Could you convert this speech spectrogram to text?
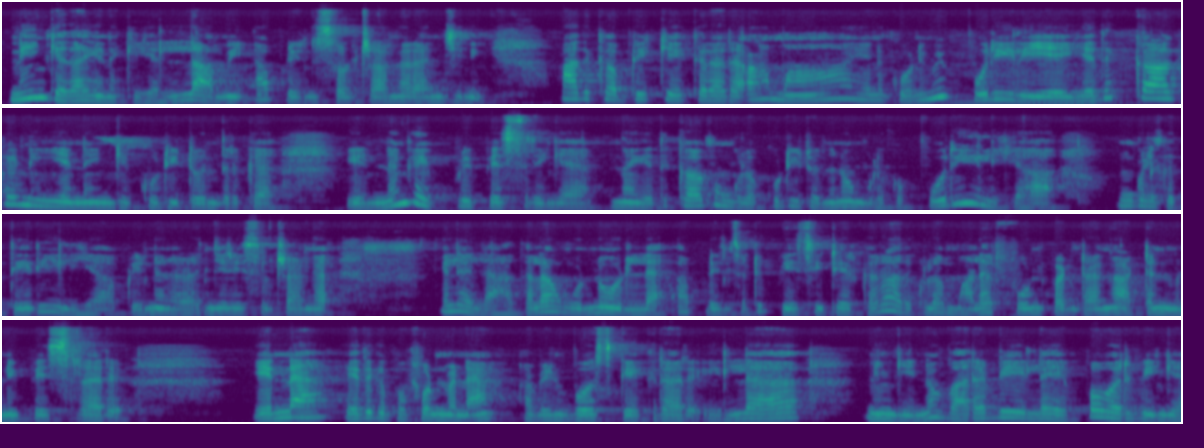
நீங்கள் தான் எனக்கு எல்லாமே அப்படின்னு சொல்கிறாங்க ரஞ்சினி. அதுக்கு அப்படியே கேட்குறாரு ஆமாம் எனக்கு ஒன்றுமே புரியலையே. எதுக்காக நீ என்னை இங்கே கூட்டிகிட்டு வந்திருக்க? என்னங்க இப்படி பேசுகிறீங்க நான் எதுக்காக உங்களை கூட்டிகிட்டு வந்தேன்னு உங்களுக்கு புரியலையா? உங்களுக்கு தெரியலையா? அப்படின்னு ரஞ்சினி சொல்கிறாங்க இல்லை இல்லை அதெல்லாம் ஒன்றும் இல்லை அப்படின்னு சொல்லிட்டு பேசிகிட்டே இருக்காரு. அதுக்குள்ளே மலர் ஃபோன் பண்ணுறாங்க அட்டன் பண்ணி பேசுகிறாரு என்ன? எதுக்கு இப்போ ஃபோன் பண்ண? அப்படின்னு போஸ் கேட்குறாரு இல்லை நீங்கள் இன்னும் வரவே இல்லை. எப்போ வருவீங்க?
